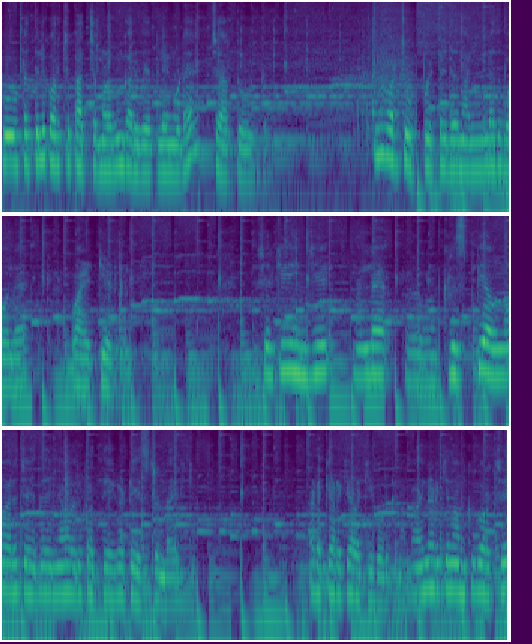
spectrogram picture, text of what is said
കൂട്ടത്തിൽ കുറച്ച് പച്ചമുളകും കറിവേപ്പിലയും കൂടെ ചേർത്ത് കൊടുക്കുക. ഇനി കുറച്ച് ഉപ്പിട്ട് ഇത് നല്ലതുപോലെ വഴറ്റിയെടുക്കണം. ശരിക്കും ഇഞ്ചി നല്ല ക്രിസ്പി ആവുന്ന വരെ ചെയ്ത് കഴിഞ്ഞാൽ ഒരു പ്രത്യേക ടേസ്റ്റ് ഉണ്ടായിരിക്കും. ഇടയ്ക്കിടയ്ക്ക് ഇളക്കി കൊടുക്കണം. അതിനിടയ്ക്ക് നമുക്ക് കുറച്ച്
